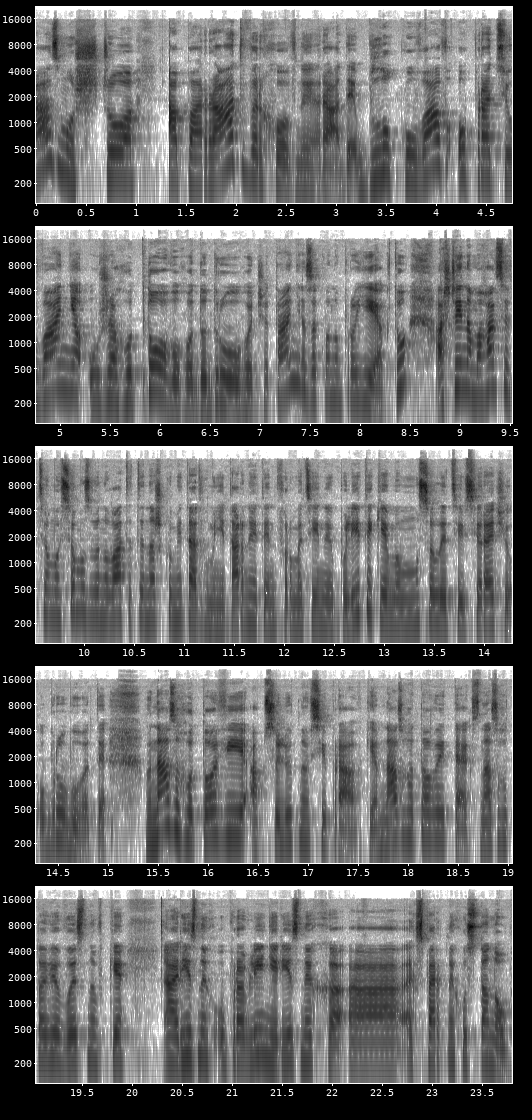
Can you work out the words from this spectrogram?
маразму, що апарат Верховної Ради блокував опрацювання уже готового до другого читання законопроєкту, а ще й намагався в цьому всьому звинуватити наш комітет гуманітарної та інформаційної політики. Ми мусили ці всі речі обрубувати. В нас готові абсолютно всі правки. В нас готовий текст, в нас готові висновки різних управлінь, різних експертних установ.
